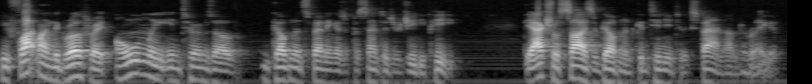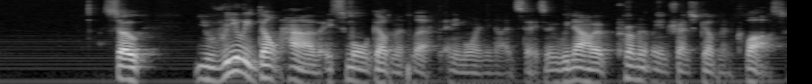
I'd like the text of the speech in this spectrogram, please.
He flatlined the growth rate only in terms of government spending as a percentage of GDP. The actual size of government continued to expand under Reagan. So you really don't have a small government left anymore in the United States, and we now have a permanently entrenched government class.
